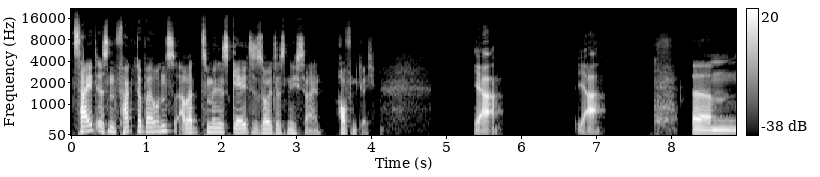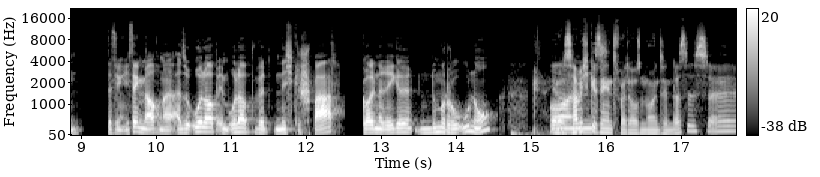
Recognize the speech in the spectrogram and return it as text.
Zeit ist ein Faktor bei uns, aber zumindest Geld sollte es nicht sein. Hoffentlich. Ja. Ja. Ähm, deswegen, ich denke mir auch immer, also Urlaub, im Urlaub wird nicht gespart. Goldene Regel Numero uno. Ja, das habe ich gesehen 2019. Das ist. Äh,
